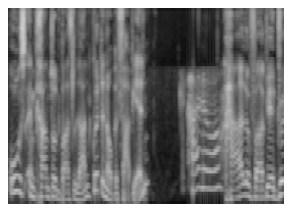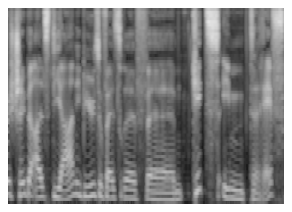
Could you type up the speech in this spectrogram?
aus dem Kanton Basel-Land. Guten Abend, Fabienne. Hallo. Hallo Fabian, du hast geschrieben als Diani bei uns auf SRF äh, Kids im Treff,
